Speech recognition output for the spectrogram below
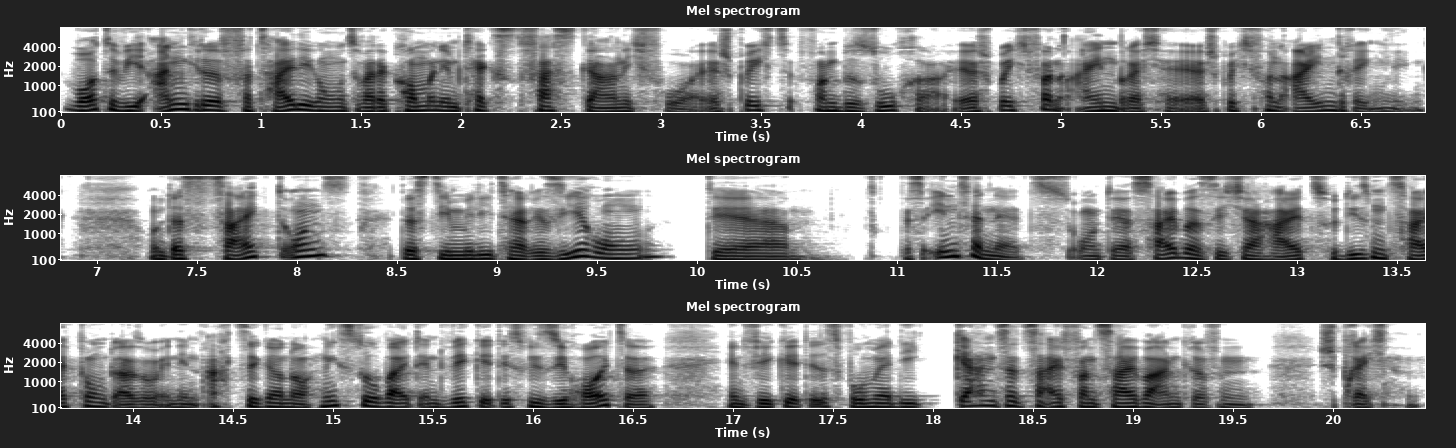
Worte wie Angriff, Verteidigung und so weiter kommen im Text fast gar nicht vor. Er spricht von Besucher, er spricht von Einbrecher, er spricht von Eindringling. Und das zeigt uns, dass die Militarisierung der, des Internets und der Cybersicherheit zu diesem Zeitpunkt, also in den 80ern, noch nicht so weit entwickelt ist, wie sie heute entwickelt ist, wo wir die ganze Zeit von Cyberangriffen sprechen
